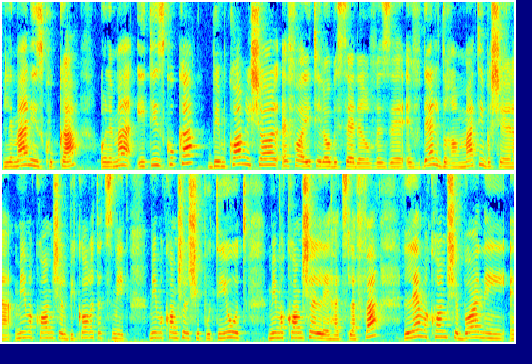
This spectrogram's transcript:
למה אני זקוקה, או למה הייתי זקוקה, במקום לשאול איפה הייתי לא בסדר. וזה הבדל דרמטי בשאלה, ממקום של ביקורת עצמית, ממקום של שיפוטיות, ממקום של אה, הצלפה, למקום שבו אני אה,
